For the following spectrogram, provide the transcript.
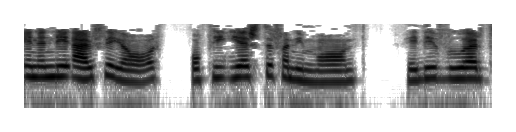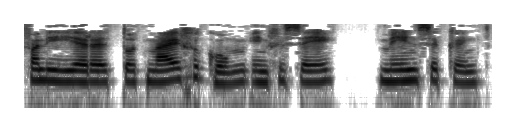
En in die elfde jaar, op die eerste van die maand, het die woord van die Heere tot mij gekom en gesê, Mensekind,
